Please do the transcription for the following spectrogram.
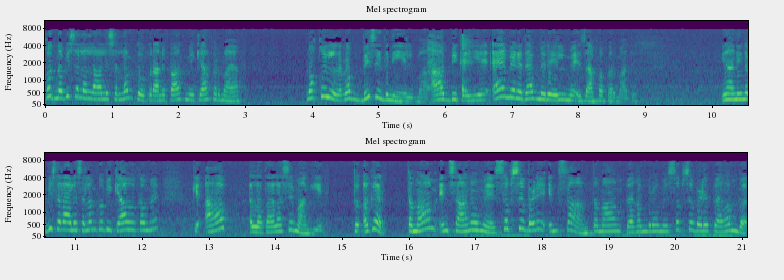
خود نبی صلی اللہ علیہ وسلم کو قرآن پاک میں کیا فرمایا؟ وقل رب زدنی علما۔ آپ بھی کہیے، اے میرے رب، میرے علم میں اضافہ فرما دے۔ یعنی نبی صلی اللہ علیہ وسلم کو بھی کیا حکم ہے؟ کہ آپ اللہ تعالی سے مانگیے۔ تو اگر تمام انسانوں میں سب سے بڑے انسان، تمام پیغمبروں میں سب سے بڑے پیغمبر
